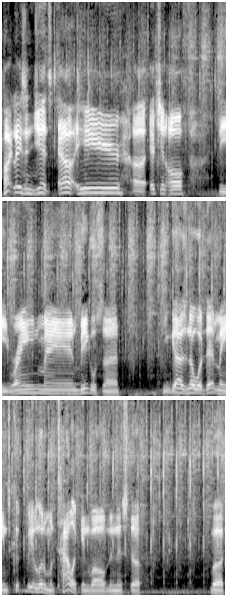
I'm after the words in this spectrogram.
All right, ladies and gents, out here uh, etching off the Rainman Beagle sign. You guys know what that means. Could be a little metallic involved in this stuff. But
